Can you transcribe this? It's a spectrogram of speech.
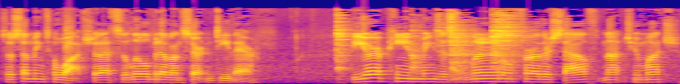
So something to watch. So that's a little bit of uncertainty there. The European brings us a little further south, not too much.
